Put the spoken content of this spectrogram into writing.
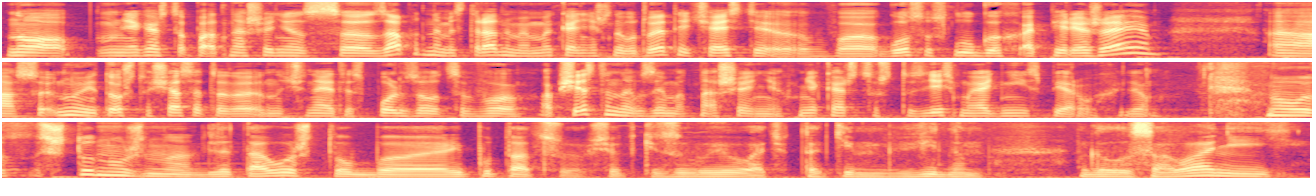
Но, мне кажется, по отношению с западными странами мы, конечно, вот в этой части в госуслугах опережаем, а, ну и то, что сейчас это начинает использоваться в общественных взаимоотношениях, мне кажется, что здесь мы одни из первых идем. Но что нужно для того, чтобы репутацию все-таки завоевать таким видом голосований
